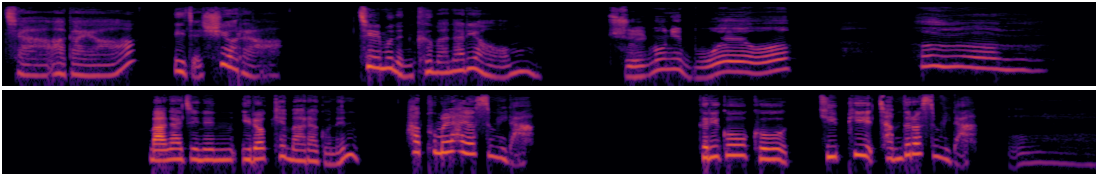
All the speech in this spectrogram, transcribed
자, 아가야, 이제 쉬어라. 질문은 그만하렴. 질문이 뭐예요? 망아지는 이렇게 말하고는 하품을 하였습니다. 그리고 곧 깊이 잠들었습니다. 음,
